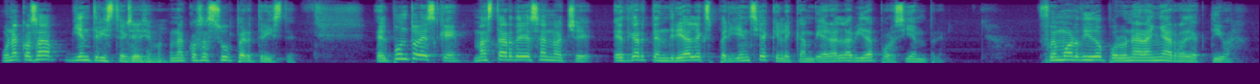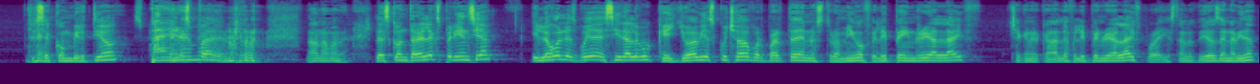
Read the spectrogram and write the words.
Una cosa bien triste, Sí, güey. Simón. Una cosa súper triste. El punto es que más tarde esa noche, Edgar tendría la experiencia que le cambiará la vida por siempre. Fue mordido por una araña radioactiva y se convirtió en Spider-Man. no, no mames. Les contaré la experiencia y luego les voy a decir algo que yo había escuchado por parte de nuestro amigo Felipe in Real Life. Chequen el canal de Felipe in Real Life, por ahí están los videos de Navidad.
